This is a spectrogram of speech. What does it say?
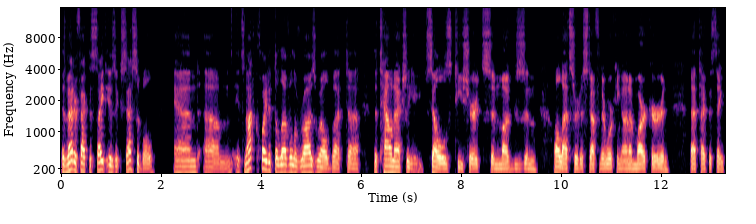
as a matter of fact, the site is accessible and um, it's not quite at the level of Roswell, but uh, the town actually sells T-shirts and mugs and all that sort of stuff. And they're working on a marker and that type of thing.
